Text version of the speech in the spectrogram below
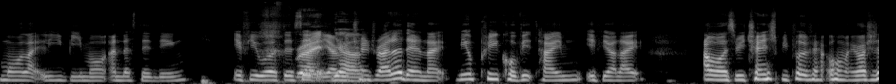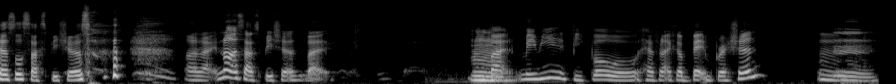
more likely be more understanding if you were to say that you're yeah. retrenched rather than like you know pre-COVID time if you're like I was retrenched, people will be like, oh my gosh, that's so suspicious. or like not suspicious, but Mm. but maybe people will have like a bad impression. Mm. Mm.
